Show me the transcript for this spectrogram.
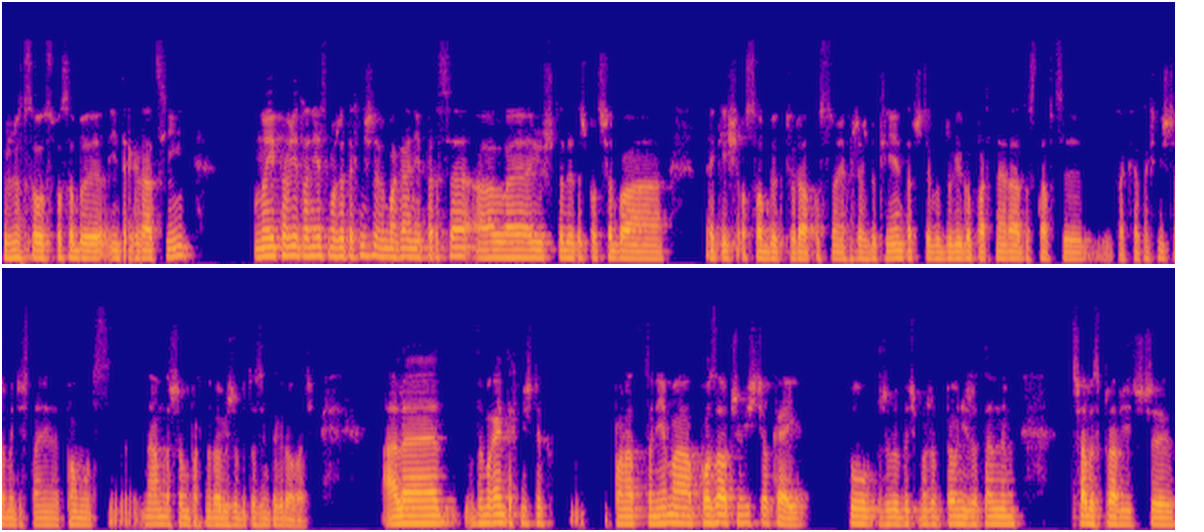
różne są sposoby integracji. No i pewnie to nie jest może techniczne wymaganie per se, ale już wtedy też potrzeba jakiejś osoby, która po stronie chociażby klienta czy tego drugiego partnera, dostawcy, taka techniczna będzie w stanie pomóc nam, naszemu partnerowi, żeby to zintegrować. Ale wymagań technicznych ponadto nie ma, poza oczywiście, OK, tu, żeby być może w pełni rzetelnym, trzeba by sprawdzić, czy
